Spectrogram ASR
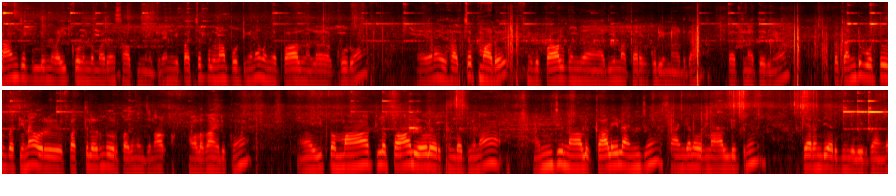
காஞ்ச புல் இந்த வைக்கோல் இந்த மாதிரி தான் சாப்பிட்ணும்னு நினைக்கிறேன். நீங்கள் பச்சை புல்லாம் போட்டிங்கன்னா கொஞ்சம் பால் நல்லா கூடும். ஏன்னா இது ஹச்சப் மாடு. இது பால் கொஞ்சம் அதிகமாக கறக்கக்கூடிய மாடு தான் பார்த்தீங்கன்னா தெரியும். இப்போ கண்டு போட்டு பார்த்தீங்கன்னா ஒரு பத்துலேருந்து ஒரு பதினஞ்சு நாள் அவ்வளோதான் இருக்கும். இப்போ மாட்டில் பால் எவ்வளோ இருக்குன்னு பார்த்தீங்கன்னா அஞ்சு நாலு காலையில் அஞ்சும் சாயங்காலம் ஒரு நாலு லிட்டரும் கேரண்டியாக இருக்குன்னு சொல்லியிருக்காங்க.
